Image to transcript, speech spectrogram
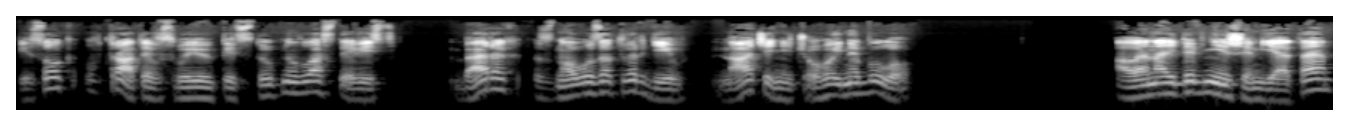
пісок втратив свою підступну властивість, берег знову затвердів, наче нічого й не було. Але найдивнішим є те,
